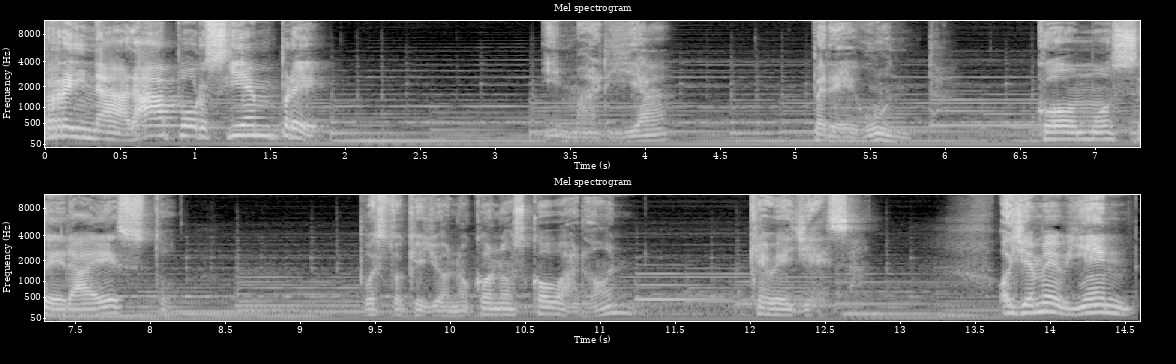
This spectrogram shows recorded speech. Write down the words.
Reinará por siempre. Y María pregunta, ¿cómo será esto? Puesto que yo no conozco varón. ¡Qué belleza! Óyeme bien,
